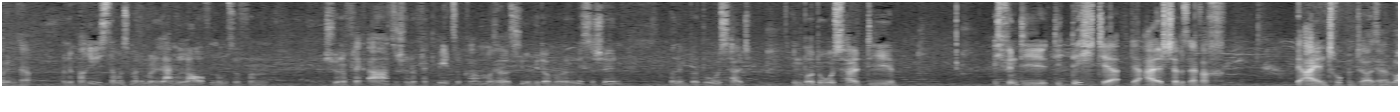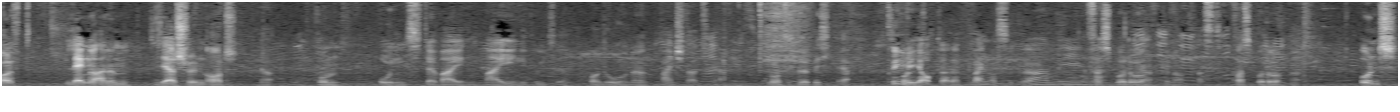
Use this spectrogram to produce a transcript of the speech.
schön. ja. Und in Paris, da muss man halt immer lang laufen, um so von schöner Fleck A zu schöner Fleck B zu kommen. Also Ja. das hin und wieder auch mal wieder nicht so schön. Und in Bordeaux ist halt, in Bordeaux ist halt die, ich finde die, die Dichte der Altstadt ist einfach beeindruckender. Also Ja. man läuft länger an einem sehr schönen Ort Ja. rum. Und der Wein, meine Güte. Bordeaux, ne? Weinstadt. Ja. Lohnt sich wirklich. ja. Trinken Und- wir hier auch gerade. Wein aus. Ja, nee. Fast Bordeaux. Ja, genau, fast. Fast Bordeaux. Und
